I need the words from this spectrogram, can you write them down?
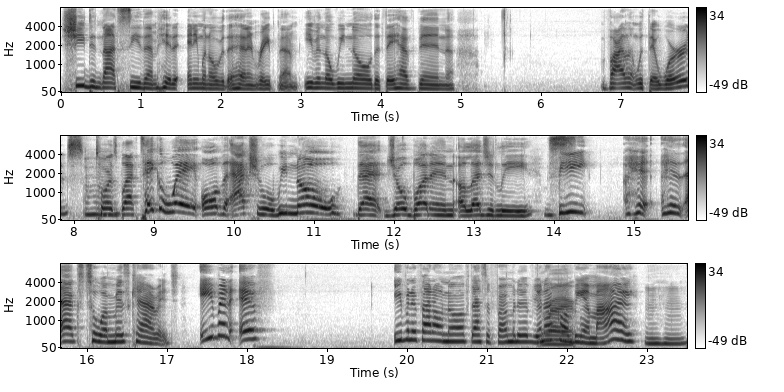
she did not see them hit anyone over the head and rape them even though we know that they have been violent with their words towards black. Take away all the actual we know that joe budden allegedly beat his, his ex to a miscarriage. Even if, even if I don't know if that's affirmative, you're not Right. gonna be in my. Mm-hmm.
